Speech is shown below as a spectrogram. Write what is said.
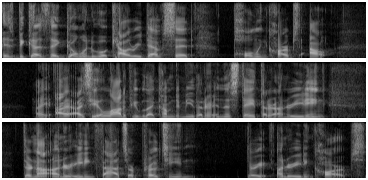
is because they go into a calorie deficit pulling carbs out. I, I, see a lot of people that come to me that are in this state that are under eating. They're not under eating fats or protein, they're under eating carbs.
